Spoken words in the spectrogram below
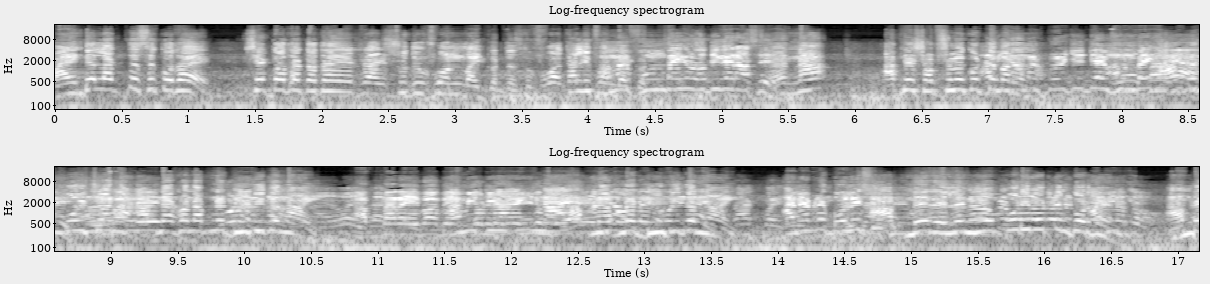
মাইন্ডে লাগতেছে কোথায়? সে কথা কথায় শুধু ফোন বাইক করতেছে খালি ফোন ফোন বাইকের অধিকার আছে। না আপনি সবসময় করতে পারেন না। আপনার পরিচয় না আপনি এখন আপনার ডিউটিতে নাই। আপনারা এইভাবে আমি। আপনি আপনার ডিউটিতে নাই। আমি আপনাকে বলেছি। আপনি রেলের নিয়ম পরিবর্তন করবেন। আমরা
